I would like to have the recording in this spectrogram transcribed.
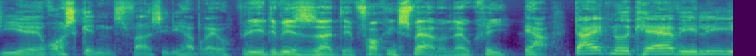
De øh, råskændes faktisk i de her breve. Fordi det viser sig, at det er fucking svært at lave krig. Ja, der er ikke noget kære Willy,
